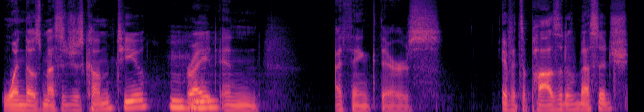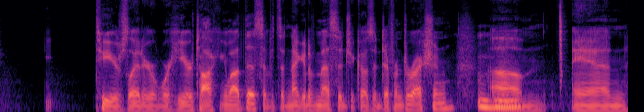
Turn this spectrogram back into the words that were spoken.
when those messages come to you, Mhm. right? And I think there's if it's a positive message, two years later we're here talking about this. If it's a negative message, it goes a different direction. Mhm. Um, and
